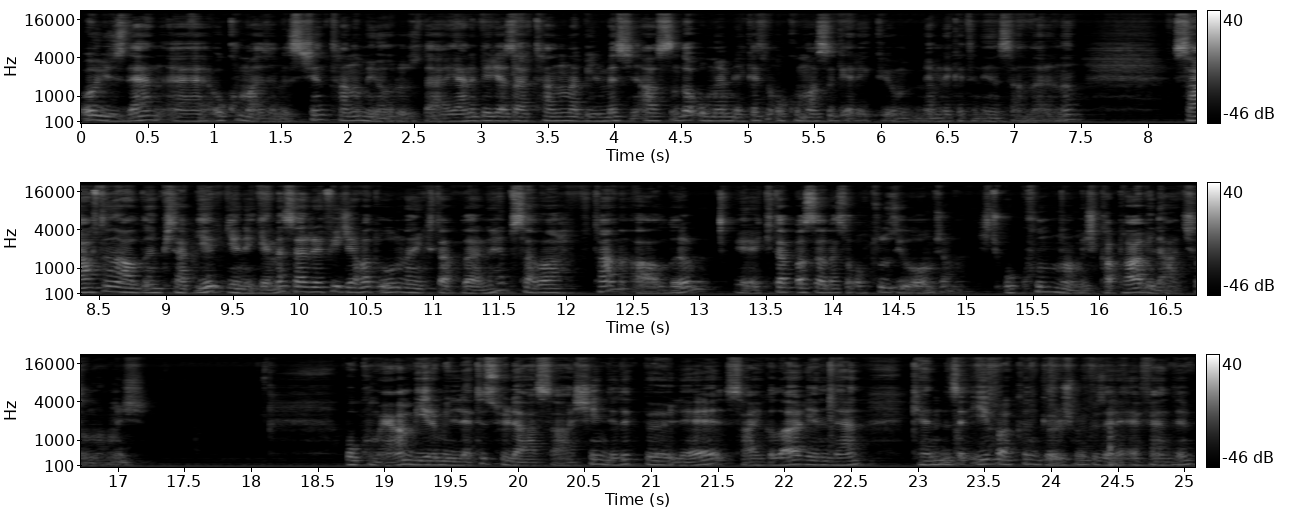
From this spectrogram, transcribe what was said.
O yüzden e, okumadığımız için tanımıyoruz da. Yani bir yazar tanınabilmesi aslında o memleketin okuması gerekiyor. Memleketin insanların. Sahaftan aldığım kitap yepyeni gel. Mesela Refi Cevat Ulu'nun kitaplarını hep sabahtan aldığım e, kitap mesela 30 yıl olmuş ama hiç okunmamış, kapağı bile açılmamış. Okumayan bir milleti sülasa. Şimdilik böyle saygılar yeniden. Kendinize iyi bakın. Görüşmek üzere efendim.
